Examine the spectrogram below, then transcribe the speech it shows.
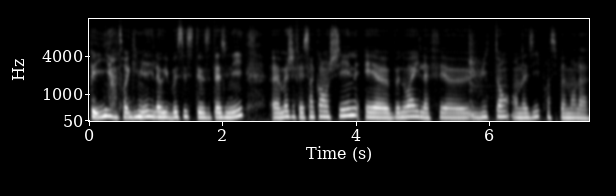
pays, entre guillemets, là où il bossait, c'était aux États-Unis. Euh, moi, j'ai fait 5 ans en Chine et euh, Benoît, il a fait 8 ans en Asie, principalement la,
